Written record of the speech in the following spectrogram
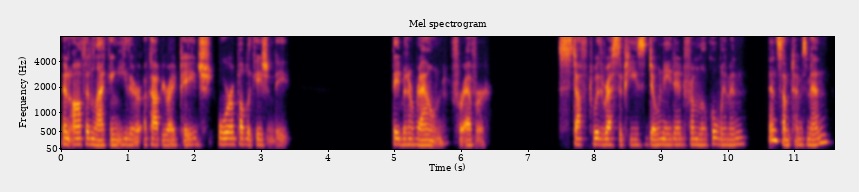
and often lacking either a copyright page or a publication date. They've been around forever, stuffed with recipes donated from local women and sometimes men.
